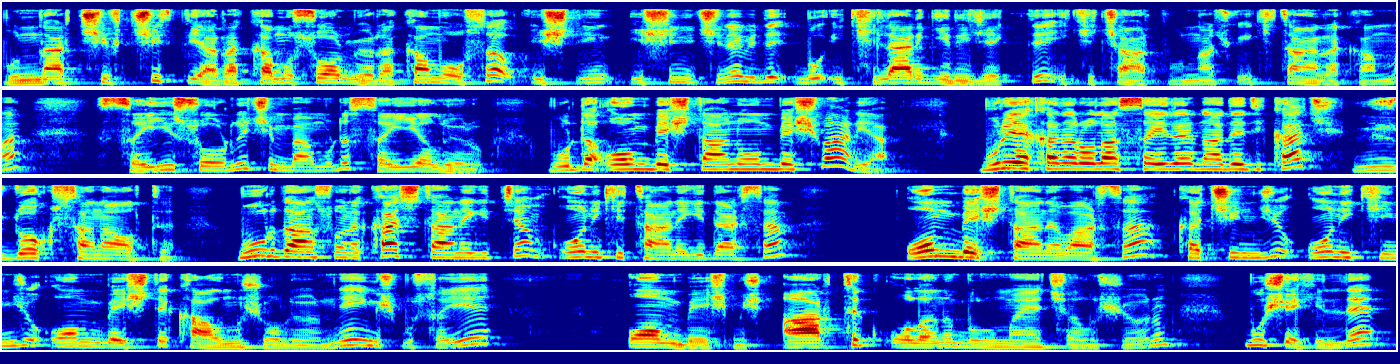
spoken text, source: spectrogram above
Bunlar çift çift ya rakamı sormuyor. Rakam olsa işin, işin içine bir de bu ikiler girecekti. 2 çarpı bunlar çünkü iki tane rakam var. Sayıyı sorduğu için ben burada sayıyı alıyorum. Burada 15 tane 15 var ya. Buraya kadar olan sayıların adedi kaç? 196. Buradan sonra kaç tane gideceğim? 12 tane gidersem 15 tane varsa kaçıncı? 12. 15'te kalmış oluyorum. Neymiş bu sayı? 15'miş. Artık olanı bulmaya çalışıyorum. Bu şekilde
